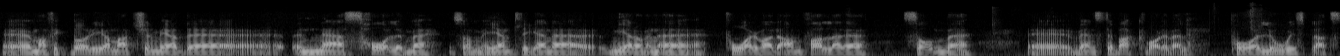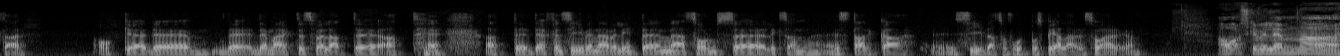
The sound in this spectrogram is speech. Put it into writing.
eh, man fick börja matchen med eh, Näsholm som egentligen är mer av en forward, anfallare, som vänsterback var det väl, på Louis plats där. Och eh, det, det, det, märktes väl att, eh, att, att eh, defensiven är väl inte Näsholms liksom, starka sida som fotbollsspelare, så är det ju. Ja, ska vi lämna,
